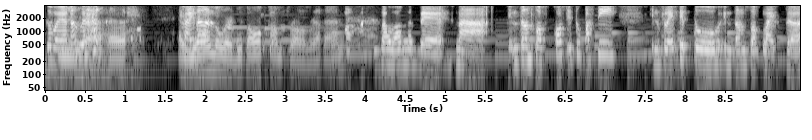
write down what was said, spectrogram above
Kebanyakan yeah. sekarang And China, we all know where this all come from, ya kan? Susah banget deh. Nah, in terms of cost itu pasti inflated tuh, in terms of like the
